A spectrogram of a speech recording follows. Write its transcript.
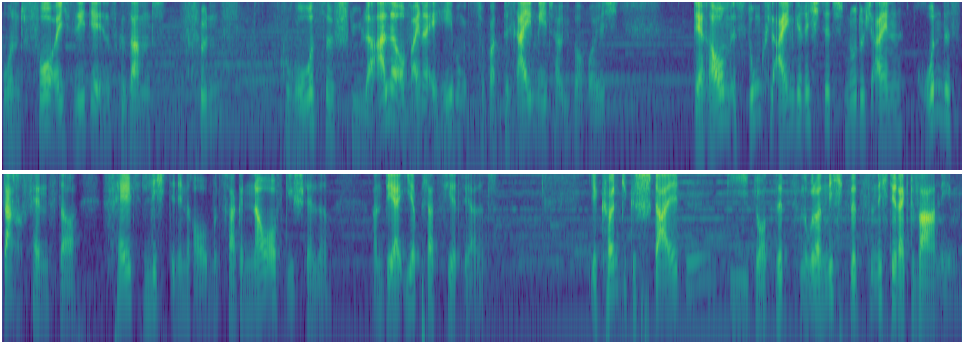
und vor euch seht ihr insgesamt fünf große Stühle, alle auf einer Erhebung ca. drei Meter über euch. Der Raum ist dunkel eingerichtet, nur durch ein rundes Dachfenster fällt Licht in den Raum und zwar genau auf die Stelle, an der ihr platziert werdet. Ihr könnt die Gestalten, die dort sitzen oder nicht sitzen, nicht direkt wahrnehmen.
